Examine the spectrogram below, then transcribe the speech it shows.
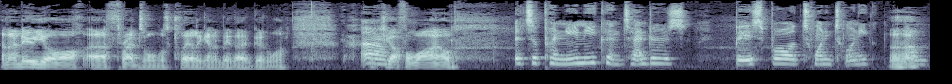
and I knew your uh, threads one was clearly going to be the good one. What Um, you got for wild? It's a Panini Contenders Baseball 2020 Uh-huh. um,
